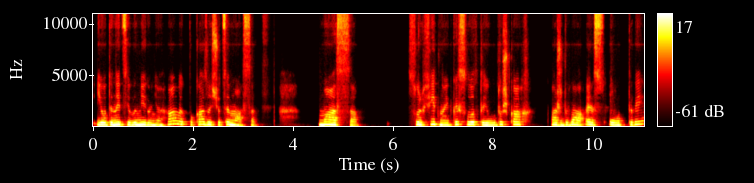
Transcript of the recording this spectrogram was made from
і одиниці вимірювання грами показують, що це маса. Маса сульфідної кислоти у дужках H2SO3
